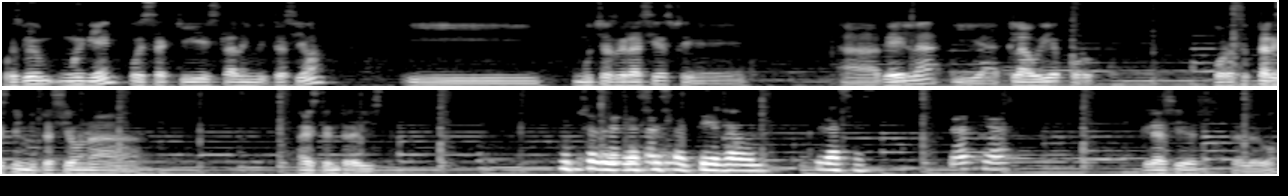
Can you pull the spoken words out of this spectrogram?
Pues bien, muy bien, pues aquí está la invitación y muchas gracias eh, a Adela y a Claudia por, por aceptar esta invitación a, a esta entrevista. Muchas gracias, a, ti, Raúl. Gracias. Gracias. Gracias, hasta luego.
